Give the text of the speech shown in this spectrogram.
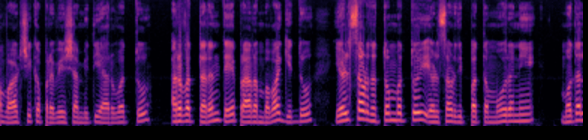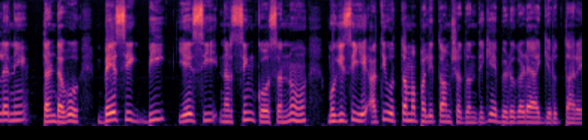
ವಾರ್ಷಿಕ ಪ್ರವೇಶ ಮಿತಿ ಅರವತ್ತು. ಅರವತ್ತರಂತೆ ಪ್ರಾರಂಭವಾಗಿದ್ದು, ಎರಡು ಸಾವಿರದ ಹತ್ತೊಂಬತ್ತು, ಎರಡು ಸಾವಿರದ ಇಪ್ಪತ್ತ ಮೂರನೇ ಮೊದಲನೇ ತಂಡವು basic B, A, C nursing ಕೋರ್ಸನ್ನು ಮುಗಿಸಿ ಅತಿ ಉತ್ತಮ ಫಲಿತಾಂಶದೊಂದಿಗೆ ಬಿಡುಗಡೆ ಆಗಿರುತ್ತಾರೆ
